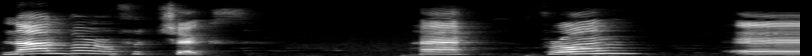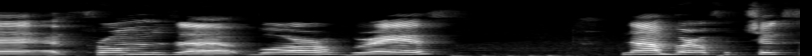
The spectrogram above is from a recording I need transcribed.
Number of checks. Huh? from uh, from the bar graph number of checks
